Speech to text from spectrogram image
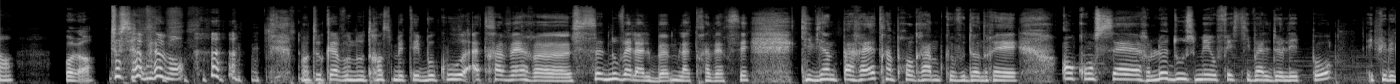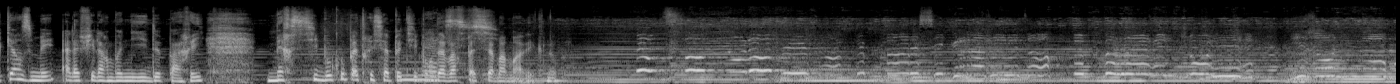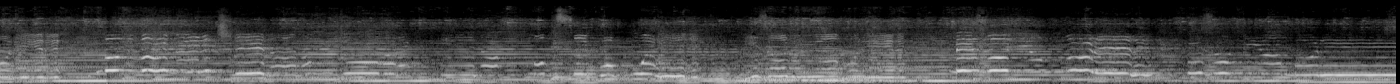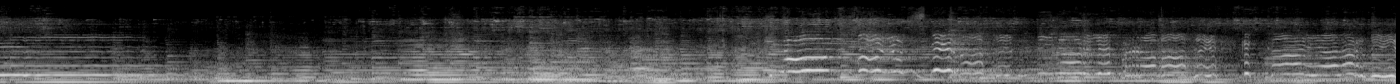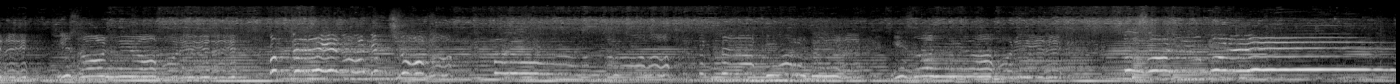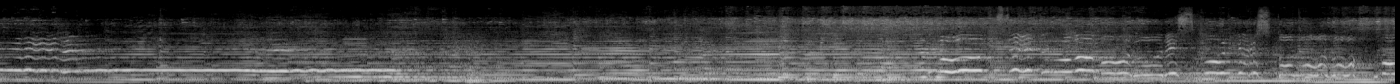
Voilà, tout simplement. en tout cas, vous nous transmettez beaucoup à travers euh, ce nouvel album, La Traversée, qui vient de paraître, un programme que vous donnerez en concert le 12 mai au Festival de l'EPO et puis le 15 mai à la Philharmonie de Paris. Merci beaucoup Patricia Petitbon d'avoir passé un moment avec nous. bisogna morire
